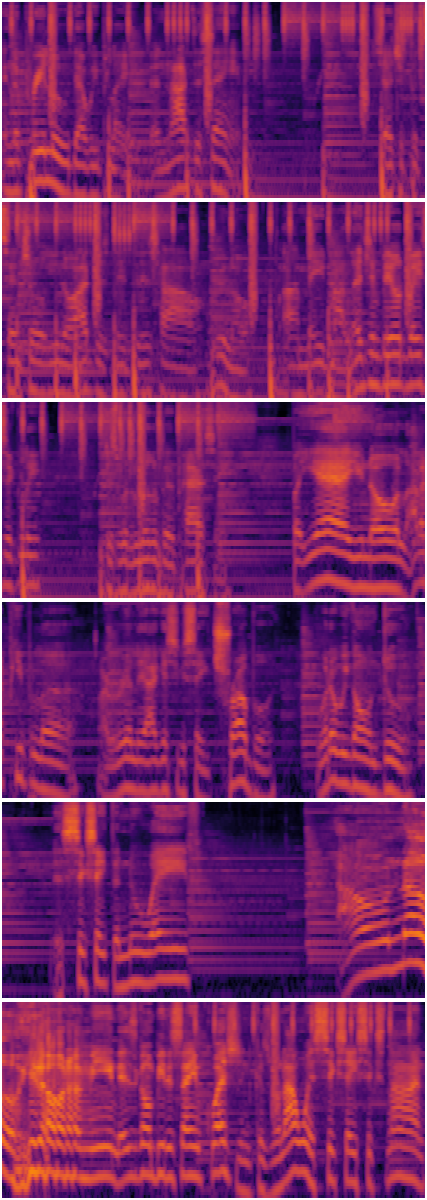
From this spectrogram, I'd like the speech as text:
in the prelude that we played. They're not the same. Set your potential. You know, I just did this how you know I made my legend build basically, just with a little bit of passing. But yeah, you know, a lot of people are, are really, I guess you could say, troubled. What are we gonna do? Is six eight the new wave? I don't know. You know what I mean? It's gonna be the same question because when I went six eight six nine,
